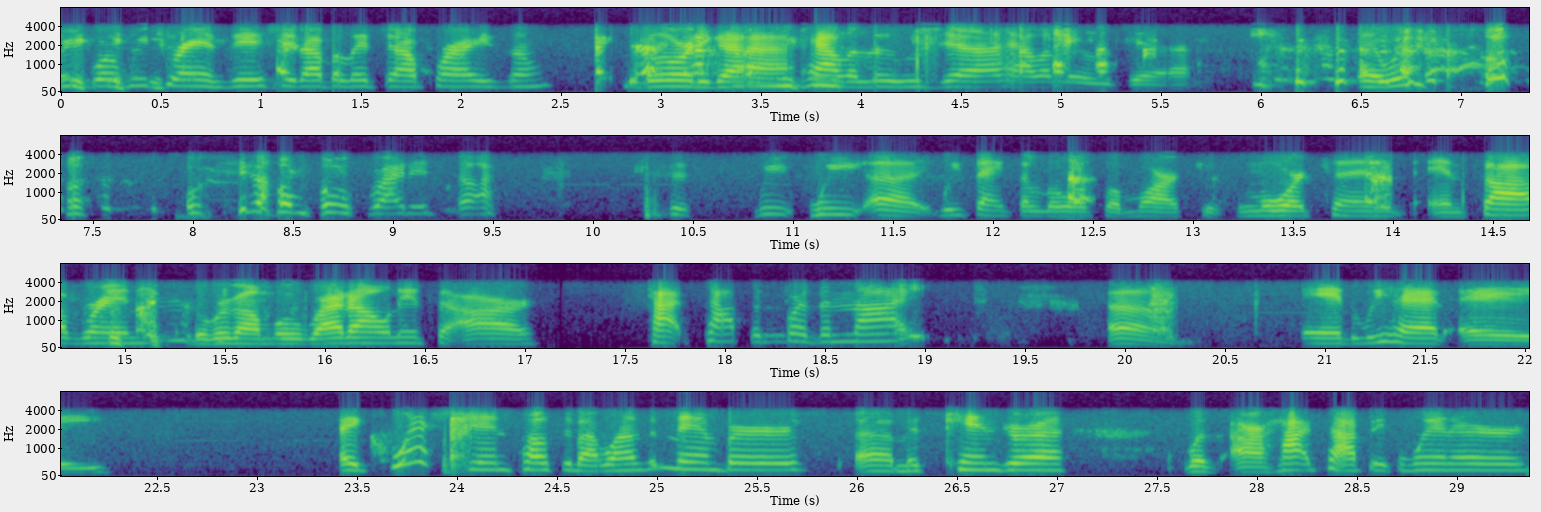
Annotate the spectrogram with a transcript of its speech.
before we transition, I'm gonna let y'all praise them. Glory to God. Hallelujah. Hallelujah. And we we gonna move right into our, we we uh we thank the Lord for Marcus Morton and Sovereign. but we're gonna move right on into our hot topic for the night. Um, and we had a a question posted by one of the members. Uh, Miss Kendra was our hot topic winner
